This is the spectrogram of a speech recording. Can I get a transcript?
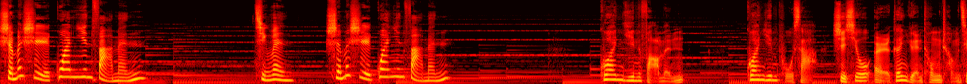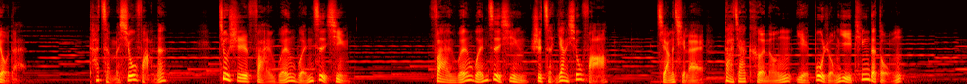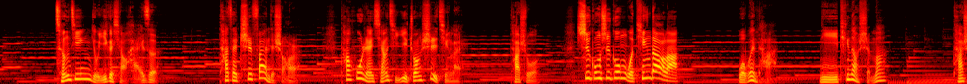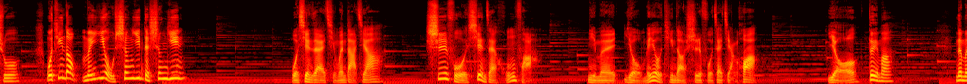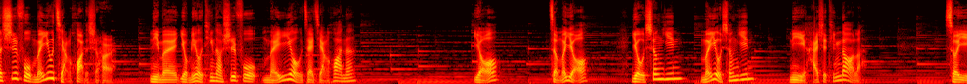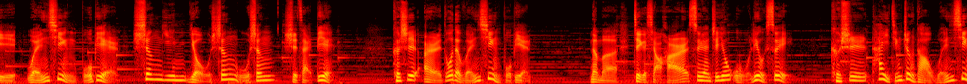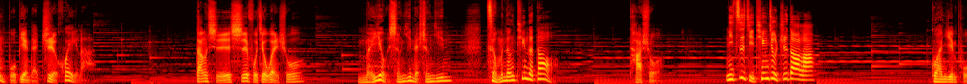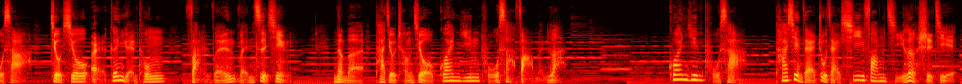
什么是观音法门？请问，什么是观音法门？观音法门，观音菩萨是修耳根圆通成就的。他怎么修法呢？就是反闻文字性。反闻文字性是怎样修法？讲起来，大家可能也不容易听得懂。曾经有一个小孩子，他在吃饭的时候，他忽然想起一桩事情来。他说：“师公，师公，我听到了。”我问他：“你听到什么？”他说：“我听到没有声音的声音。”我现在请问大家。师傅现在弘法，你们有没有听到师傅在讲话？有，对吗？那么师傅没有讲话的时候，你们有没有听到师傅没有在讲话呢？有，怎么有？有声音，没有声音，你还是听到了。所以闻性不变，声音有声无声是在变。可是耳朵的闻性不变，那么这个小孩虽然只有五六岁，可是他已经证到闻性不变的智慧了。当时师傅就问说：“没有声音的声音，怎么能听得到？”他说：“你自己听就知道啦。”观音菩萨就修耳根圆通，反闻文字性。那么他就成就观音菩萨法门了。观音菩萨，他现在住在西方极乐世界，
